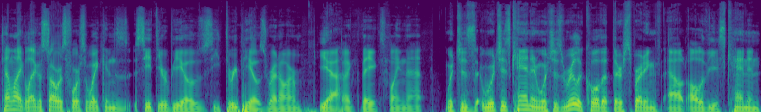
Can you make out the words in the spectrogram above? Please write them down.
Kind of like Lego Star Wars Force Awakens C3PO's C3PO's red arm. yeah Like they explain that. which is which is canon, which is really cool that they're spreading out all of these canon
